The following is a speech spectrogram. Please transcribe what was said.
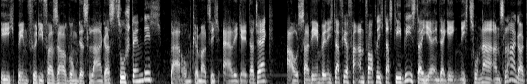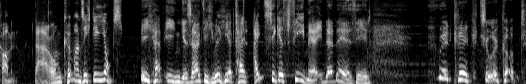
Ich bin für die Versorgung des Lagers zuständig. Darum kümmert sich Alligator Jack. Außerdem bin ich dafür verantwortlich, dass die Biester hier in der Gegend nicht zu nah ans Lager kommen. Darum kümmern sich die Jungs. Ich habe ihnen gesagt, ich will hier kein einziges Vieh mehr in der Nähe sehen. Wenn Greg zurückkommt.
